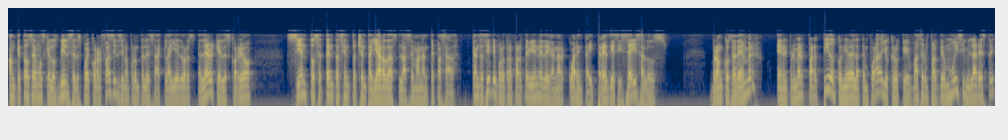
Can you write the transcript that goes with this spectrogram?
aunque todos sabemos que a los Bills se les puede correr fácil, si no pregúntales a Clay Edwards Eller que les corrió 170, 180 yardas la semana antepasada. Kansas City por otra parte viene de ganar 43-16 a los Broncos de Denver. En el primer partido con nieve de la temporada yo creo que va a ser un partido muy similar este.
